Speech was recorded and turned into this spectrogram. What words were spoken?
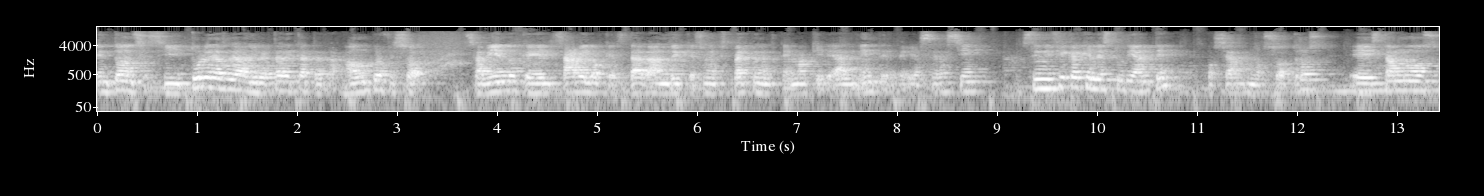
Entonces, si tú le das la libertad de cátedra a un profesor, sabiendo que él sabe lo que está dando y que es un experto en el tema, que idealmente debería ser así, significa que el estudiante, o sea, nosotros, eh, estamos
